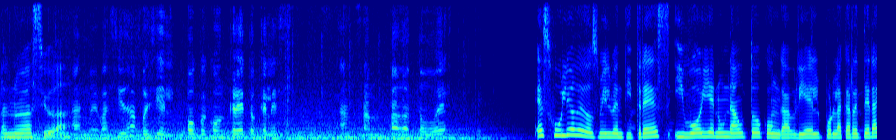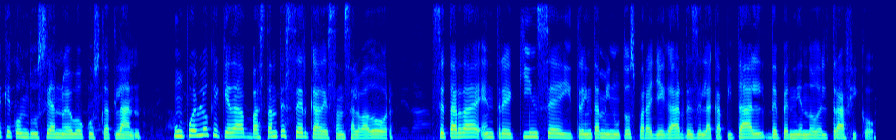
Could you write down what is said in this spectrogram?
La nueva ciudad. La nueva ciudad, pues sí, el poco concreto que les han zampado a todo esto. Es julio de 2023 y voy en un auto con Gabriel por la carretera que conduce a Nuevo Cuscatlán, un pueblo que queda bastante cerca de San Salvador. Se tarda entre 15 y 30 minutos para llegar desde la capital, dependiendo del tráfico.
